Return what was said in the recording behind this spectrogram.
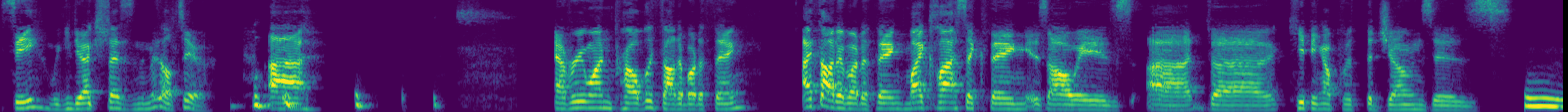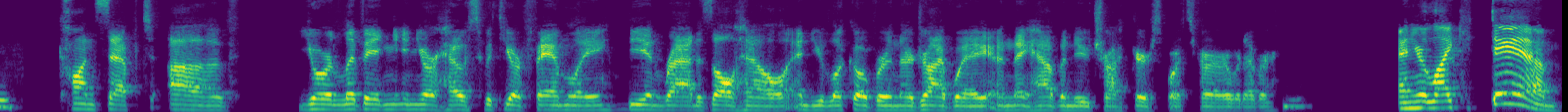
see, we can do exercises in the middle too. Uh everyone probably thought about a thing. I thought about a thing. My classic thing is always uh the keeping up with the Joneses Mm. concept of you're living in your house with your family, being rad as all hell, and you look over in their driveway and they have a new truck or sports car or whatever. And you're like, damn,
